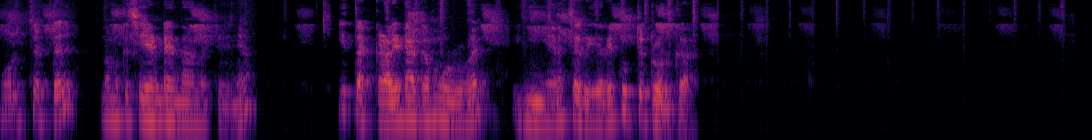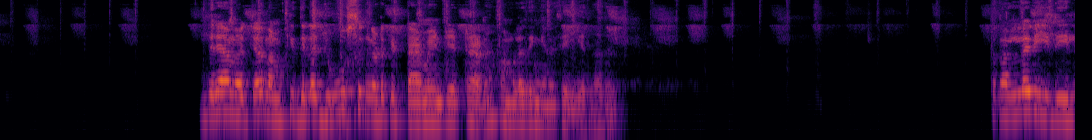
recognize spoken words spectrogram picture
മുറിച്ചിട്ട് നമുക്ക് ചെയ്യേണ്ട എന്താണെന്ന് വെച്ച് കഴിഞ്ഞാൽ ഈ തക്കാളിയുടെ അകം മുഴുവൻ ഇങ്ങനെ ചെറിയ ചെറിയ കുത്തിട്ട് കൊടുക്കുക. എന്തിനാന്ന് വെച്ചാൽ നമുക്ക് ഇതിലെ ജ്യൂസ് ഇങ്ങോട്ട് കിട്ടാൻ വേണ്ടിയിട്ടാണ് നമ്മളിതിങ്ങനെ ചെയ്യുന്നത്. അപ്പം നല്ല രീതിയിൽ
